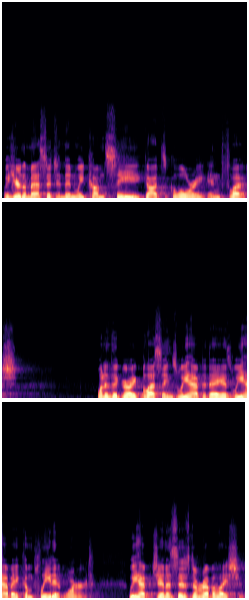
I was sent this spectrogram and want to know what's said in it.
we hear the message and then we come see God's glory in flesh. One of the great blessings we have today is we have a completed word. We have Genesis to Revelation,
